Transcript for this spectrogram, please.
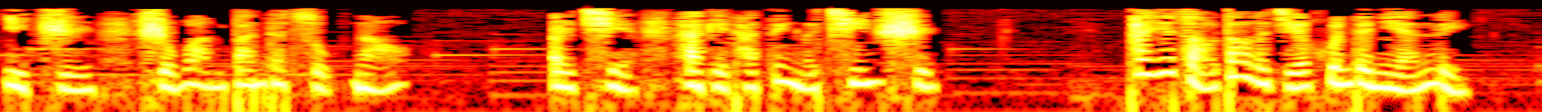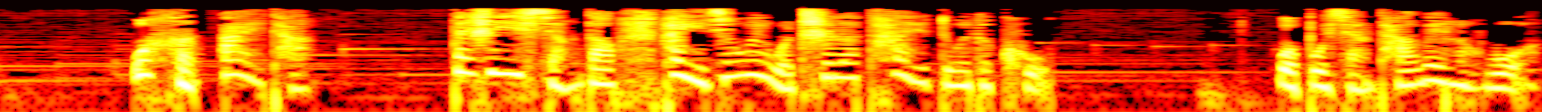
一直是万般的阻挠，而且还给他定了亲事。他也早到了结婚的年龄，我很爱他，但是一想到他已经为我吃了太多的苦，我不想他为了我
